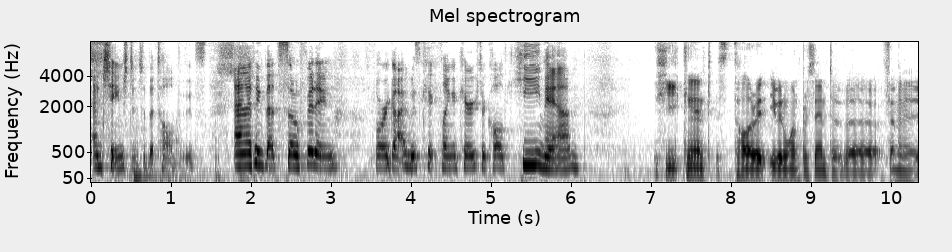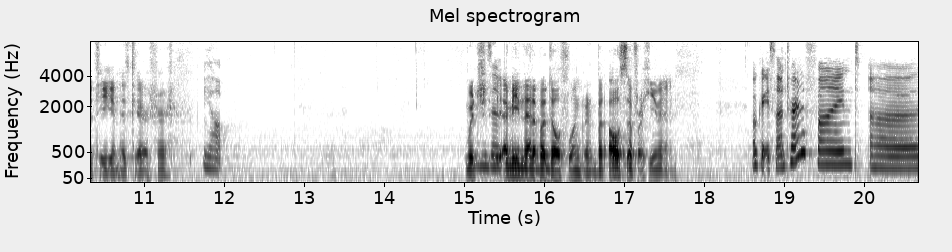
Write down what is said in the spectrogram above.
and changed into the tall boots. And I think that's so fitting for a guy who's playing a character called He Man. he can't tolerate even one percent of uh, femininity in his character. Yeah. Which a- I mean that about Dolph Lundgren, but also for He-Man. Okay, so I'm trying to find. Uh,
